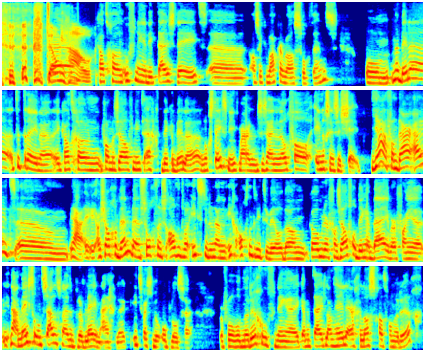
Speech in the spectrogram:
Tell me how. Ik had gewoon oefeningen die ik thuis deed uh, als ik wakker was ochtends om mijn billen te trainen. Ik had gewoon van mezelf niet echt dikke billen. Nog steeds niet, maar ze zijn in elk geval enigszins in shape. Ja, van daaruit, um, ja, als je al gewend bent, 's ochtends altijd wel iets te doen aan een ochtendritueel, dan komen er vanzelf wel dingen bij waarvan je, nou, meestal ontstaat het vanuit een probleem eigenlijk. Iets wat je wil oplossen. Bijvoorbeeld mijn rugoefeningen. Ik heb een tijd lang heel erg last gehad van mijn rug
